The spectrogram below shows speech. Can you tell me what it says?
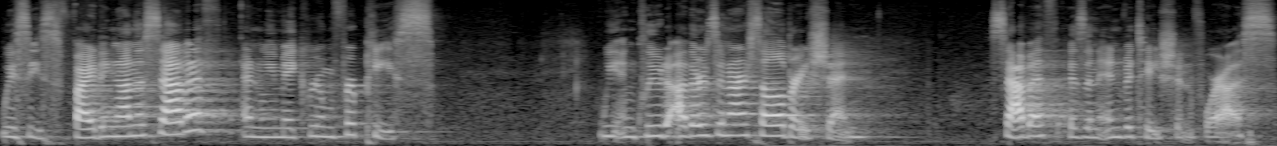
We cease fighting on the Sabbath and we make room for peace. We include others in our celebration. Sabbath is an invitation for us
